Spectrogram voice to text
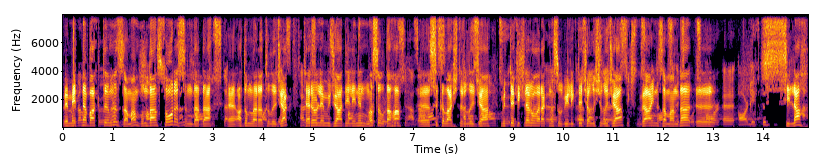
Ve metne baktığımız zaman bundan sonrasında da e, adımlar atılacak. Terörle mücadelenin nasıl daha e, sıkılaştırılacağı, müttefikler olarak nasıl birlikte çalışılacağı ve aynı zamanda e, silah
